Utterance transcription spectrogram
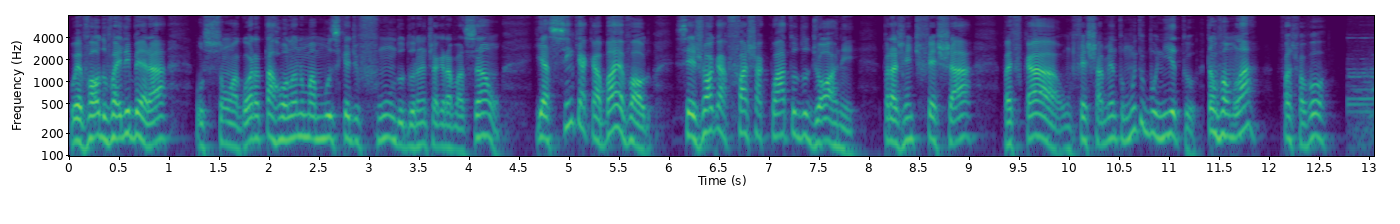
o Evaldo vai liberar o som. Agora está rolando uma música de fundo durante a gravação. E assim que acabar, Evaldo, você joga a faixa 4 do Journey para a gente fechar. Vai ficar um fechamento muito bonito. Então vamos lá? Faz favor. fica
